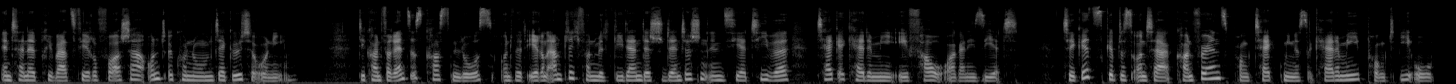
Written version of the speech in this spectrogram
Internet-Privatsphäre-Forscher und Ökonom der Goethe-Uni. Die Konferenz ist kostenlos und wird ehrenamtlich von Mitgliedern der studentischen Initiative Tech Academy e.V. organisiert. Tickets gibt es unter conference.tech-academy.io.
